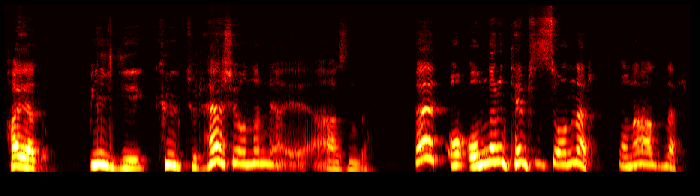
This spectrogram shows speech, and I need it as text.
Hayat, bilgi, kültür her şey onların ağzında. Her, onların temsilcisi onlar. Onu aldılar.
